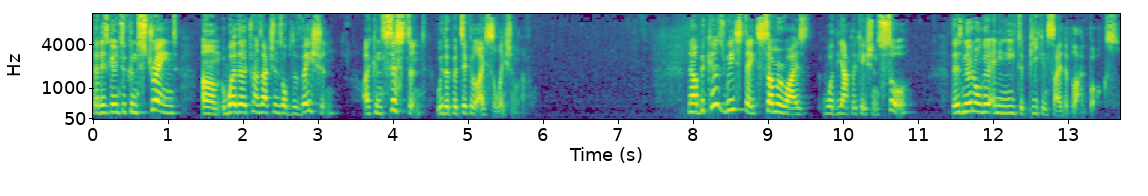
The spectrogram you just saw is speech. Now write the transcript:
that is going to constrain um, whether a transaction's observation are consistent with a particular isolation level. Now, because read states summarize what the application saw, there's no longer any need to peek inside the black box.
